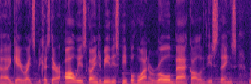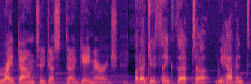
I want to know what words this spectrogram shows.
uh, gay rights because there are always going to be these people who want to roll back all of these things, right down to just uh, gay marriage. But I do think that uh, we haven't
